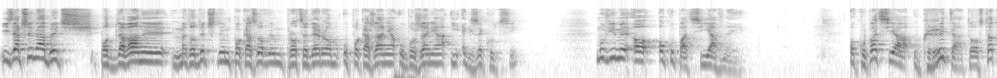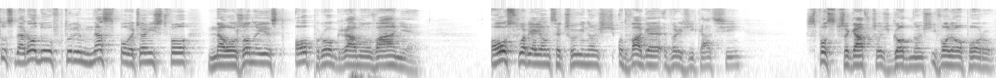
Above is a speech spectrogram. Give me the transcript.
i zaczyna być poddawany metodycznym, pokazowym procederom upokarzania, ubożenia i egzekucji, mówimy o okupacji jawnej. Okupacja ukryta to status narodu, w którym na społeczeństwo nałożone jest oprogramowanie osłabiające czujność, odwagę weryfikacji, spostrzegawczość, godność i wolę oporu.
